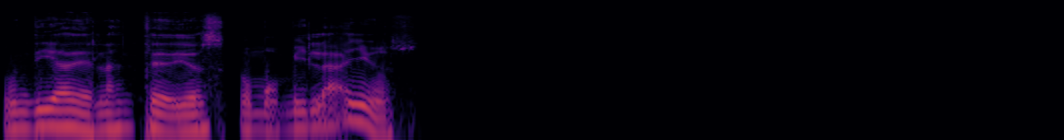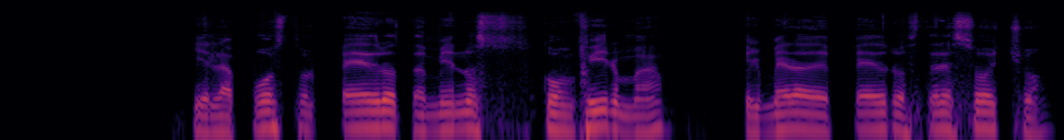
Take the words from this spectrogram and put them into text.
un día delante de Dios como mil años. Y el apóstol Pedro también nos confirma, primera de Pedro 3.8,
